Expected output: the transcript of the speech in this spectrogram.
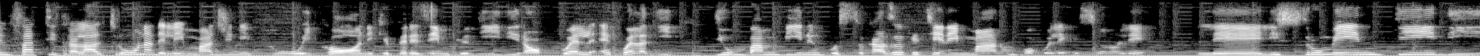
infatti, tra l'altro, una delle immagini più iconiche, per esempio, di, di Rockwell è quella di, di, un bambino, in questo caso, che tiene in mano un po' quelli che sono le, le, gli strumenti di,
